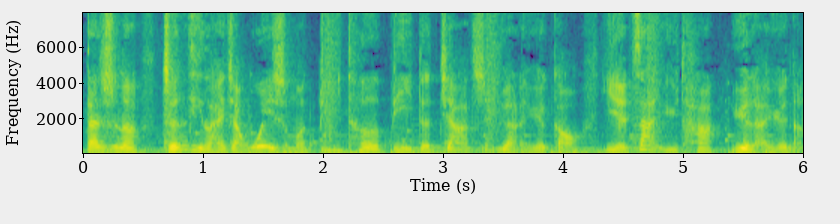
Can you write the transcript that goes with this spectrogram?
但是呢，整体来讲，为什么比特币的价值越来越高，也在于它越来越难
